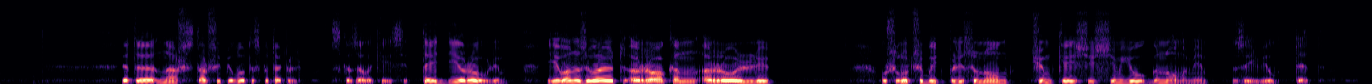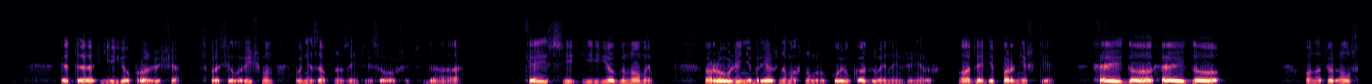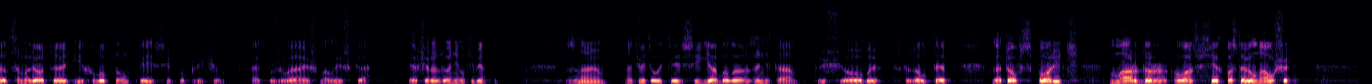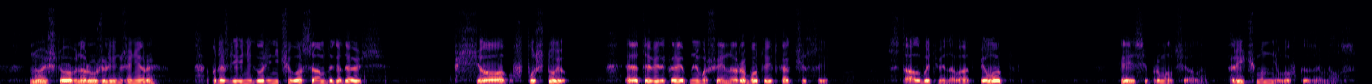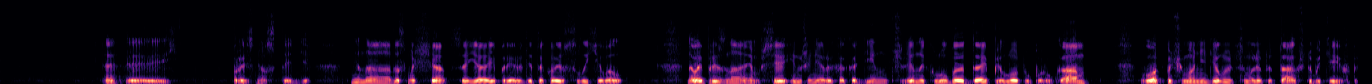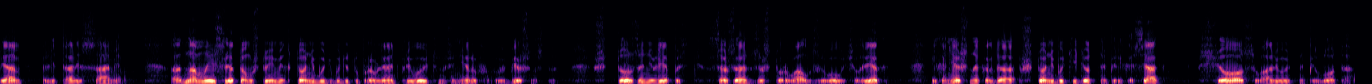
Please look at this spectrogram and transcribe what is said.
«Это наш старший пилот-испытатель», — сказала Кейси, — «Тедди Роули. Его называют Рокон-Ролли. Уж лучше быть плесуном, чем Кейси с семью гномами», — заявил Тед. «Это ее прозвище?» — спросил Ричман, внезапно заинтересовавшись. «Да, Кейси и ее гномы». Роули небрежно махнул рукой, указывая на инженеров. «Вот эти парнишки! Хейго! Хейго!» Он отвернулся от самолета и хлопнул Кейси по плечу. Как поживаешь, малышка? Я вчера звонил тебе. Знаю, ответила Кейси. Я была занята. Еще бы, сказал Тед. Готов спорить, Мардер вас всех поставил на уши. Ну и что обнаружили инженеры? Подожди, не говори ничего, сам догадаюсь. Все впустую. Эта великолепная машина работает как часы. Стал быть, виноват пилот. Кейси промолчала. Ричман неловко замялся. «Эй!» — произнес Тедди. «Не надо смущаться, я и прежде такое слыхивал. Давай признаем, все инженеры как один, члены клуба «Дай пилоту по рукам». Вот почему они делают самолеты так, чтобы те и впрямь летали сами». Одна мысль о том, что ими кто-нибудь будет управлять, приводит инженеров в бешенство. Что за нелепость сажать за штурвал живого человека? И, конечно, когда что-нибудь идет наперекосяк, все сваливают на пилота.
